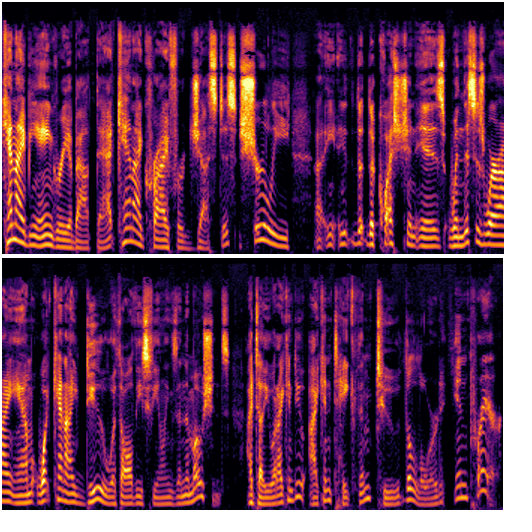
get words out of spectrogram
can I be angry about that? Can I cry for justice? Surely uh, the, the question is when this is where I am, what can I do with all these feelings and emotions? I tell you what I can do. I can take them to the Lord in prayer.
